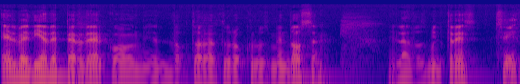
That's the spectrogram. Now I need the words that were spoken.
él venía de perder con el doctor Arturo Cruz Mendoza en la 2003. Sí.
